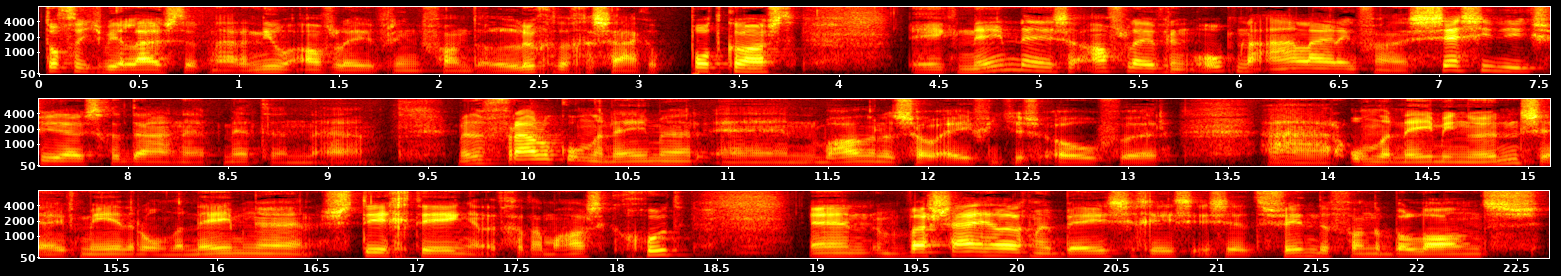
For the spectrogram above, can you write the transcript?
Tof dat je weer luistert naar een nieuwe aflevering van de Luchtige Zaken podcast. Ik neem deze aflevering op naar aanleiding van een sessie die ik zojuist gedaan heb met een, uh, met een vrouwelijke ondernemer. En we hadden het zo eventjes over haar ondernemingen. Ze heeft meerdere ondernemingen, een stichting en dat gaat allemaal hartstikke goed. En waar zij heel erg mee bezig is, is het vinden van de balans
